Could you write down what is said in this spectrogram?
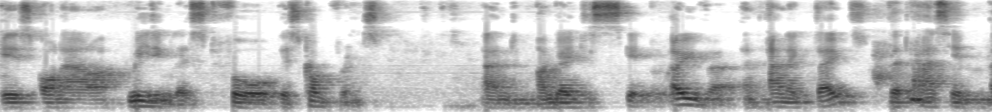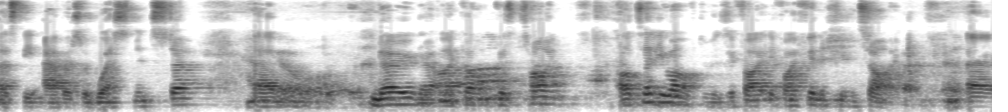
is on our reading list for this conference. And I'm going to skip over an anecdote that has him as the Abbot of Westminster. Um, no, no, I can't because time. I'll tell you afterwards if I if I finish in time. Uh,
